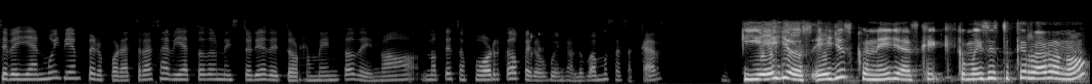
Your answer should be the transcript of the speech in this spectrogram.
Se veían muy bien, pero por atrás había toda una historia de tormento, de no, no te soporto, pero bueno, lo vamos a sacar. Y ellos, ellos con ellas, que, que como dices tú, qué raro, ¿no?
